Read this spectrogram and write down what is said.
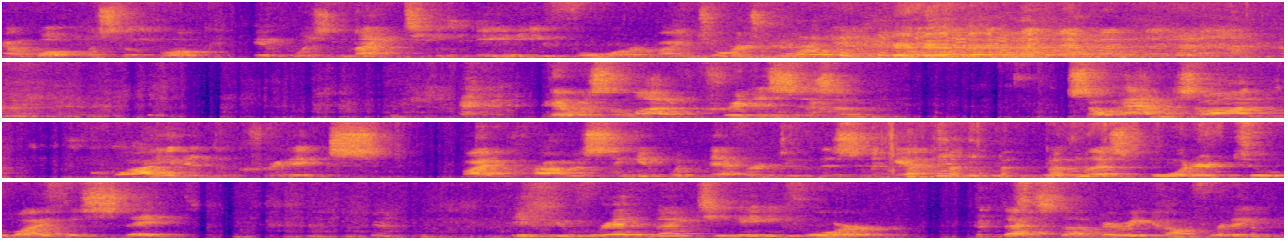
and what was the book? It was 1984 by George Orwell. there was a lot of criticism so Amazon quieted the critics by promising it would never do this again unless ordered to by the state. If you've read 1984, that's not very comforting.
